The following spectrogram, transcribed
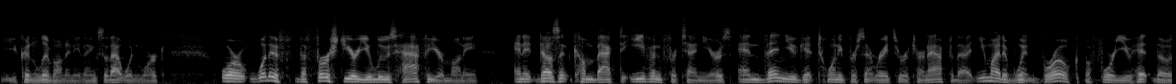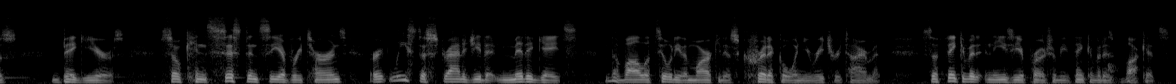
you couldn't live on anything, so that wouldn't work? Or what if the first year you lose half of your money and it doesn't come back to even for 10 years and then you get 20% rates of return after that? You might have went broke before you hit those big years. So consistency of returns or at least a strategy that mitigates the volatility of the market is critical when you reach retirement. So think of it an easy approach would be think of it as buckets.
